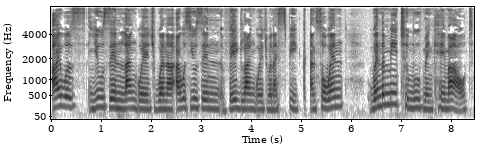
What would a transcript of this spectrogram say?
I was using language when I, I was using vague language when I speak. And so when when the Me Too movement came out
